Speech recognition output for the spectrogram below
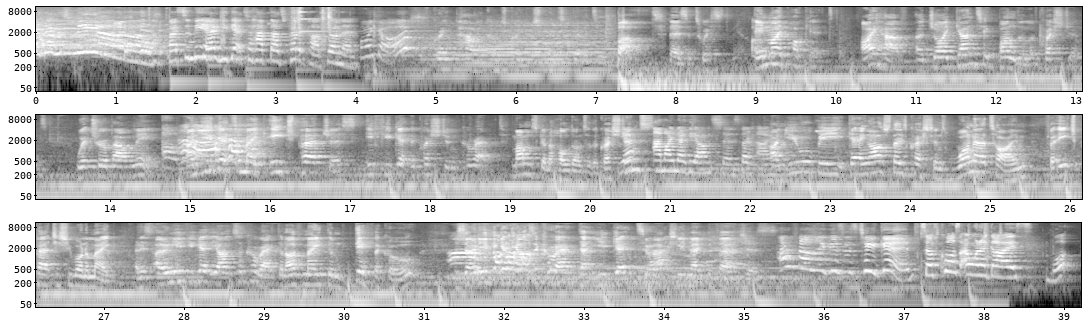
That was Mia! Right, so Mia, you get to have Dad's credit card. Go on then. Oh my gosh. Great power comes great responsibility. There's a twist. Oh. In my pocket, I have a gigantic bundle of questions which are about me. Oh. And you get to make each purchase if you get the question correct. Mum's gonna hold on to the questions. And I know the answers, don't I? And you will be getting asked those questions one at a time for each purchase you want to make. And it's only if you get the answer correct, and I've made them difficult, only if you get the answer correct that you get to actually make the purchase. I felt like this was too good. So of course I want to guys. What?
